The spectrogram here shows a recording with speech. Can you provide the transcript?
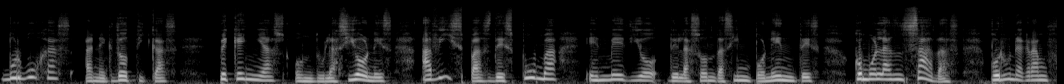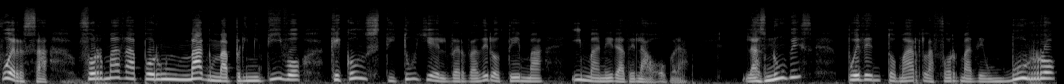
Burbujas anecdóticas pequeñas ondulaciones, avispas de espuma en medio de las ondas imponentes, como lanzadas por una gran fuerza, formada por un magma primitivo que constituye el verdadero tema y manera de la obra. Las nubes pueden tomar la forma de un burro,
